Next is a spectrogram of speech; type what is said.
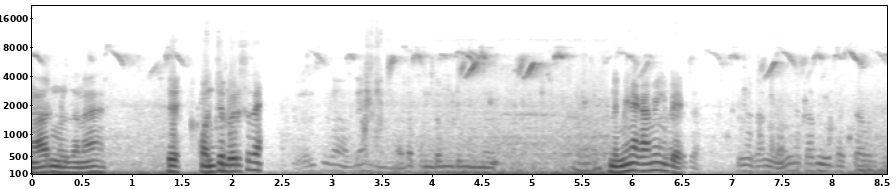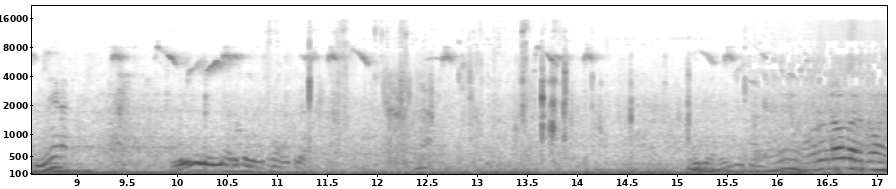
நார்மல் தானே? ஏ கொஞ்சம் பெருசு தான் இந்த மீனை காமிங்கிட்டே மீனை. ஒரு கிலோவில் இருக்கும்.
